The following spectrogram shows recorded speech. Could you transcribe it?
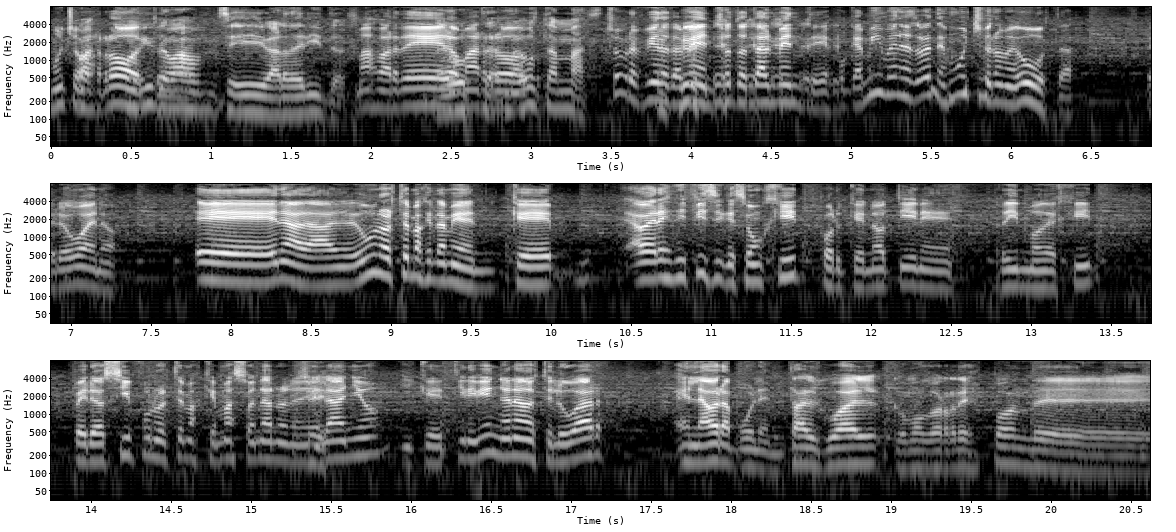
Mucho más Un roto. poquito más, sí, barderitos. más bardero, gusta- más roto. me gustan más. Yo prefiero también, yo totalmente. Porque a mí Sebastián mucho no me gusta. Pero bueno. Eh, nada, uno de los temas que también, que, a ver, es difícil que sea un hit porque no tiene ritmo de hit, pero sí fue uno de los temas que más sonaron en Sí. el año y que tiene bien ganado este lugar en la hora pulenta. Tal cual como corresponde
